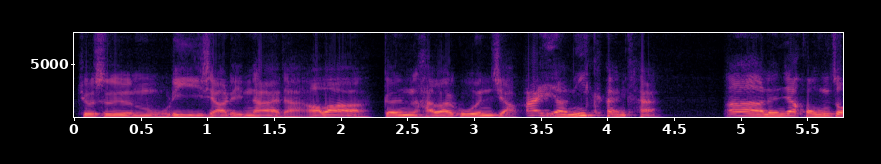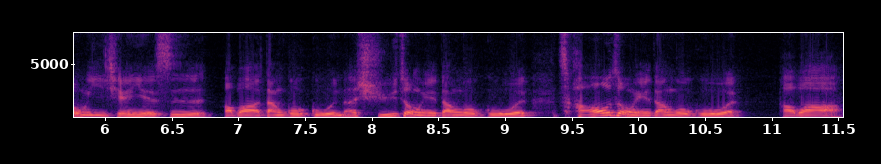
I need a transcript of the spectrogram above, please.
就是鼓励一下林太太，好不好？跟海外顾问讲，哎呀，你看看啊，人家洪总以前也是，好不好？当过顾问，那徐总也当过顾问，曹总也当过顾问，好不好？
